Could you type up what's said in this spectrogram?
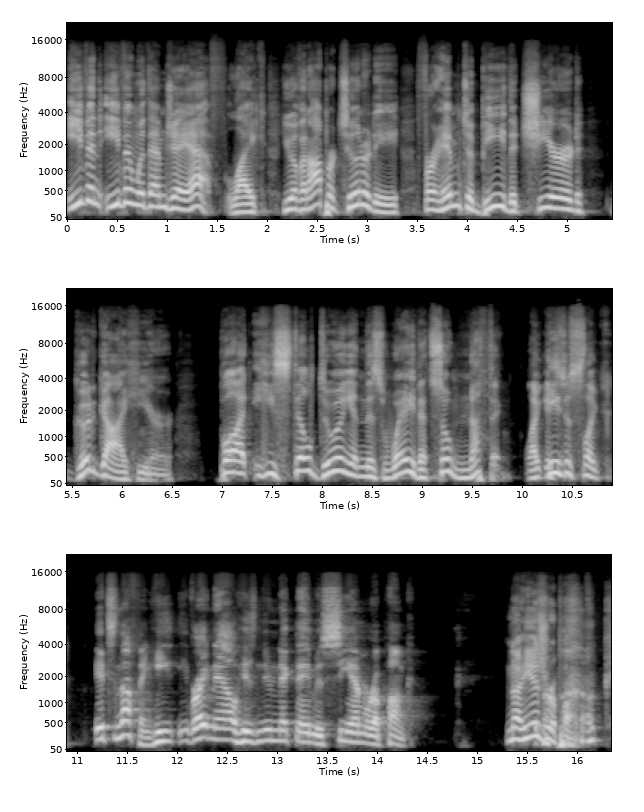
Even even with MJF, like you have an opportunity for him to be the cheered good guy here, but he's still doing it in this way that's so nothing. Like it's He's- just like It's nothing. He right now his new nickname is CM Rapunk. no, he is Rapunk. Punk.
